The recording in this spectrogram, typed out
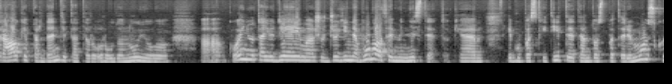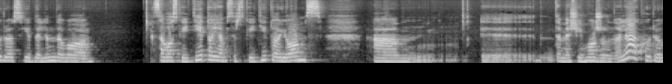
traukė per dantį tą raudonųjų kojinių tą judėjimą. Žodžiu, ji nebuvo feministė tokia, jeigu paskaityti ten tuos patarimus, kuriuos ji dalindavo savo skaitytojams ir skaitytojoms. Tame šeimos žurnale, kurio,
